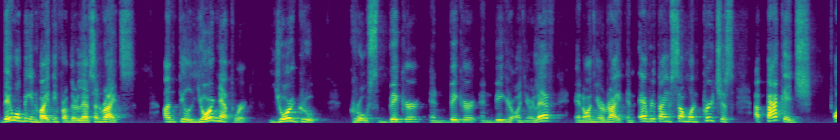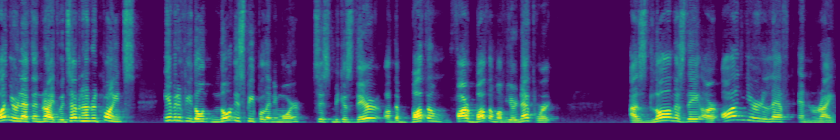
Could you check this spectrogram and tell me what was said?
they will be inviting from their lefts and rights until your network, your group, grows bigger and bigger and bigger on your left and on your right. And every time someone purchases a package on your left and right with 700 points, even if you don't know these people anymore, since because they're on the bottom, far bottom of your network, as long as they are on your left and right,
